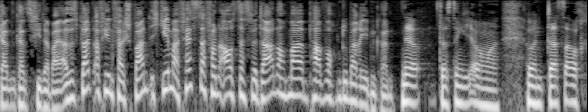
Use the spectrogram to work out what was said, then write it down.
ganz, ganz viel dabei. Also es bleibt auf jeden Fall spannend. Ich gehe mal fest davon aus, dass wir da noch mal ein paar Wochen drüber reden können. Ja, das denke ich auch mal. Und das auch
